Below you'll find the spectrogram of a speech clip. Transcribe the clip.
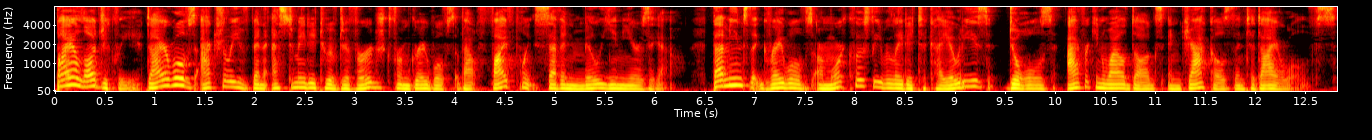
Biologically, direwolves actually have been estimated to have diverged from grey wolves about 5.7 million years ago. That means that grey wolves are more closely related to coyotes, dholes, African wild dogs, and jackals than to direwolves.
